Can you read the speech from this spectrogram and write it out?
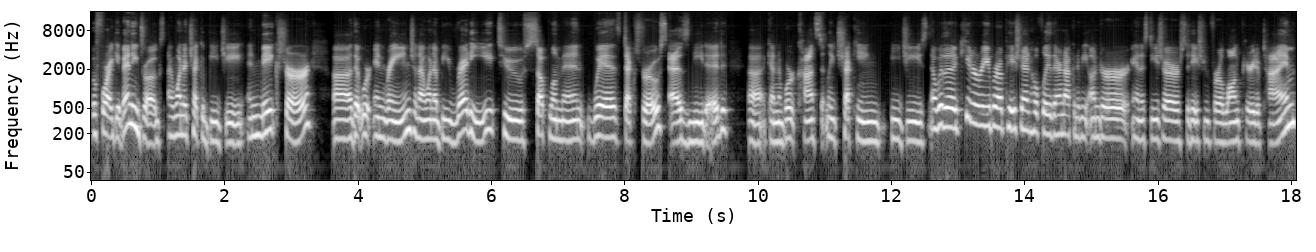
before I give any drugs, I want to check a BG and make sure uh, that we're in range. And I want to be ready to supplement with dextrose as needed. Uh, again, we're constantly checking BGs. Now, with a cuterebra patient, hopefully they're not going to be under anesthesia or sedation for a long period of time.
